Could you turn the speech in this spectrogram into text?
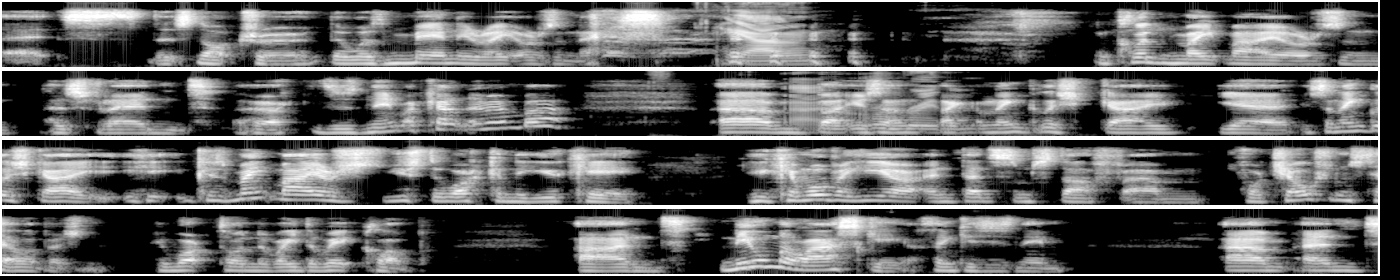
it's it's not true. There was many writers in this, Yeah. including Mike Myers and his friend. Who I- his name I can't remember. Um, I but he's an, like an English guy. Yeah, he's an English guy. Because Mike Myers used to work in the UK. He came over here and did some stuff um, for children's television. He worked on the Wide Awake Club. And Neil Malasky, I think is his name. Um, and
